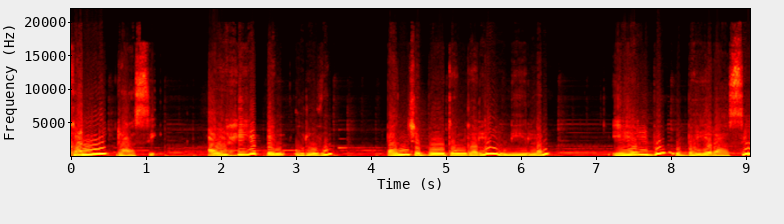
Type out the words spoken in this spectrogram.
கன்னி ராசி. அழகிய பெண் உருவம் பஞ்சபூதங்களில் நீளம் இயல்பு உபயராசி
